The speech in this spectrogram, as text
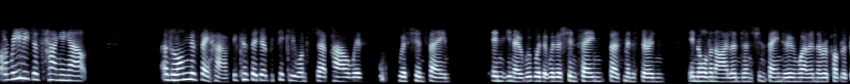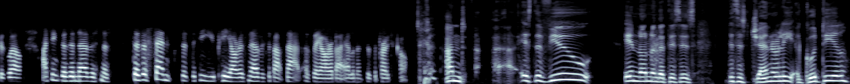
are really just hanging out as long as they have because they don't particularly want to share power with with Sinn Féin in you know with with a Sinn Féin first minister in in Northern Ireland and Sinn Féin doing well in the Republic as well. I think there's a nervousness. There's a sense that the DUP are as nervous about that as they are about elements of the protocol. And uh, is the view in London that this is this is generally a good deal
